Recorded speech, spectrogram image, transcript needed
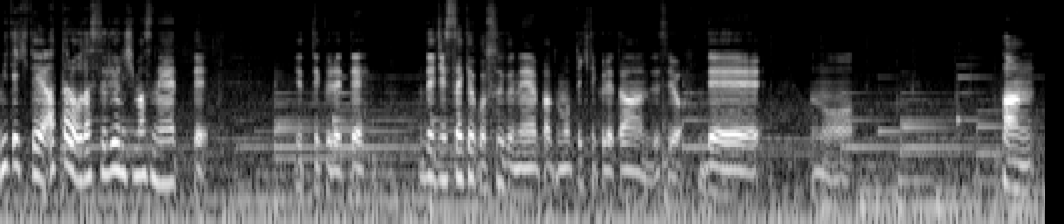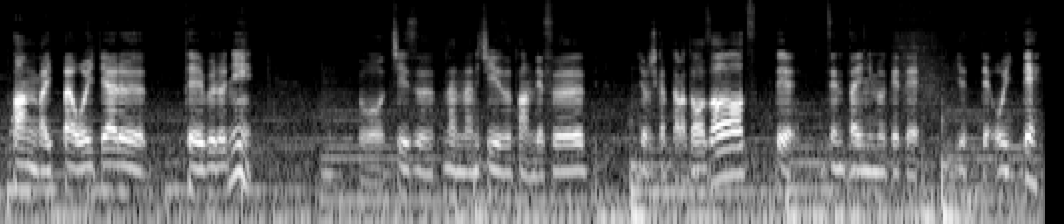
見てきてあったらお出しするようにしますね」って言ってくれてで実際結構すぐねパッと持ってきてくれたんですよ。であのパンパンがいっぱい置いてあるテーブルにチーズ何々チーズパンですよろしかったらどうぞっつって全体に向けて言っておいて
